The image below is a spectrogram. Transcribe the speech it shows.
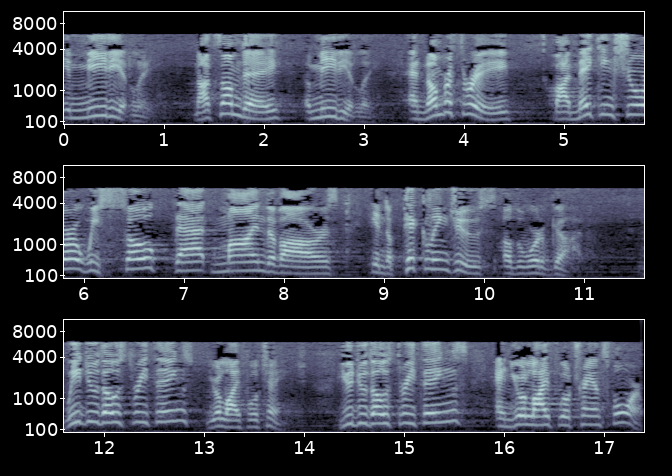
immediately. Not someday, immediately. And number three, by making sure we soak that mind of ours in the pickling juice of the Word of God. We do those three things, your life will change. You do those three things, and your life will transform.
